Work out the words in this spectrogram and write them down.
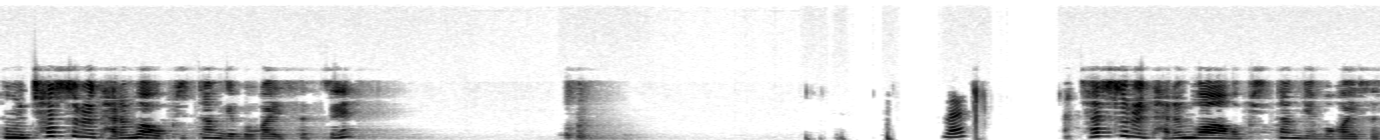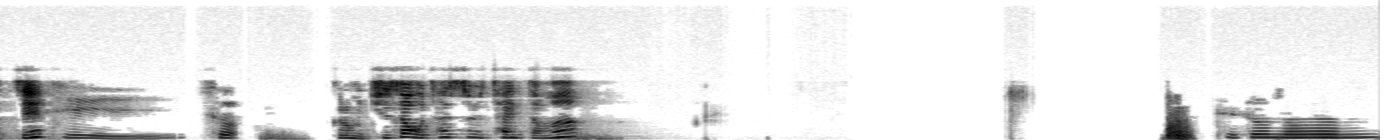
그럼 차수를 다른 거하고 비슷한 게 뭐가 있었지? 네? 차수를 다른 거하고 비슷한 게 뭐가 있었지? 지수. 그러면 지수하고 차수의 차이점은? 지수는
